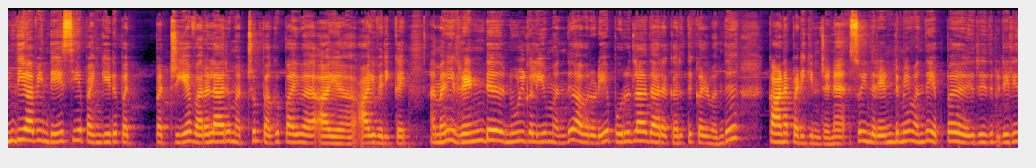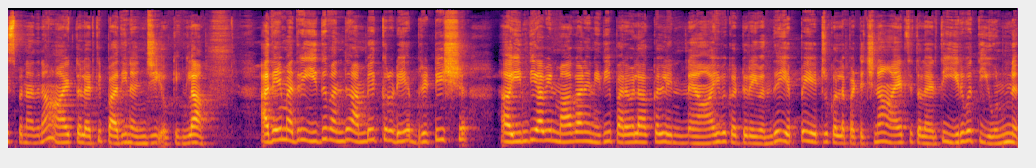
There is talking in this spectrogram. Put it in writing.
இந்தியாவின் தேசிய பங்கீடு பற் பற்றிய வரலாறு மற்றும் பகுப்பாய்வு ஆய ஆய்வறிக்கை. அது மாதிரி ரெண்டு நூல்களையும் வந்து அவருடைய பொருளாதார கருத்துக்கள் வந்து காணப்படுகின்றன. ஸோ இந்த ரெண்டுமே வந்து எப்போ ரிலீஸ் பண்ணாதுன்னா ஆயிரத்தி தொள்ளாயிரத்தி பதினஞ்சு ஓகேங்களா? அதே மாதிரி இது வந்து அம்பேத்கருடைய பிரிட்டிஷ் இந்தியாவின் மாகாண நிதி பரவலாக்கல் என் ஆய்வு கட்டுரை வந்து எப்போ ஏற்றுக்கொள்ளப்பட்டுச்சுன்னா ஆயிரத்தி தொள்ளாயிரத்தி இருபத்தி ஒன்று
